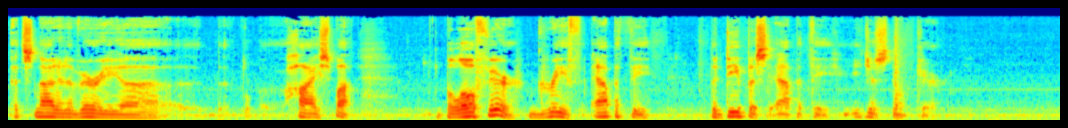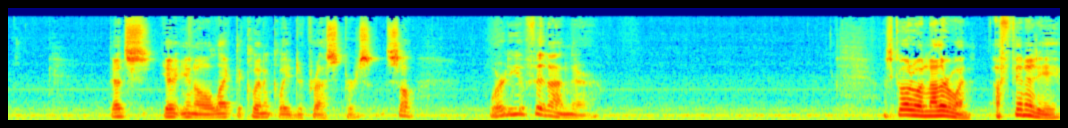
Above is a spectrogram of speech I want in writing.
That's not at a very uh, high spot. Below fear, grief, apathy, the deepest apathy. You just don't care. That's, you know, like the clinically depressed person. So, where do you fit on there? Let's go to another one affinity.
